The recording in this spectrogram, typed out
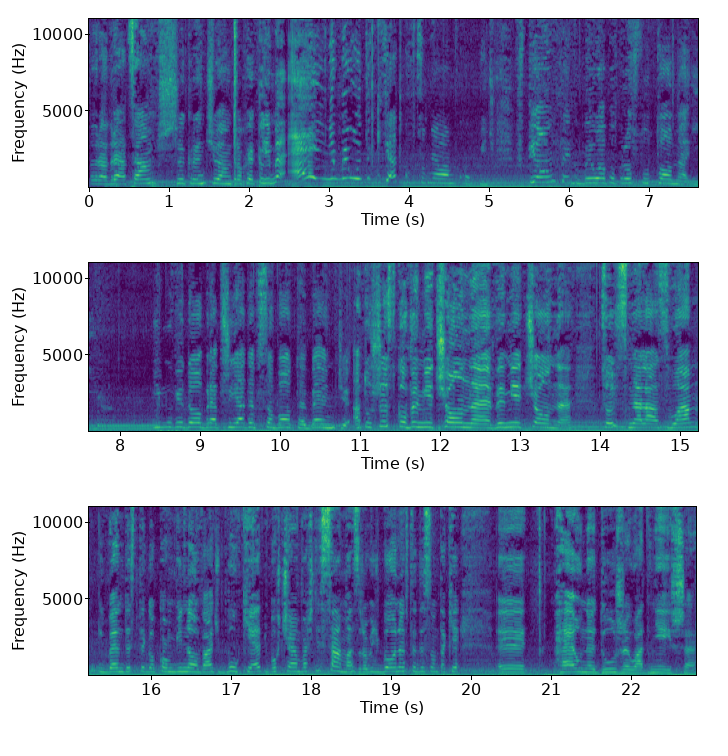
Dobra, wracam. Przykręciłam trochę klimę. Ej, nie było tych kwiatków, co miałam kupić. W piątek była po prostu tona ich. I mówię, dobra, przyjadę w sobotę, będzie. A tu wszystko wymiecione, wymiecione. Coś znalazłam i będę z tego kombinować. Bukiet, bo chciałam właśnie sama zrobić, bo one wtedy są takie y, pełne, duże, ładniejsze.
